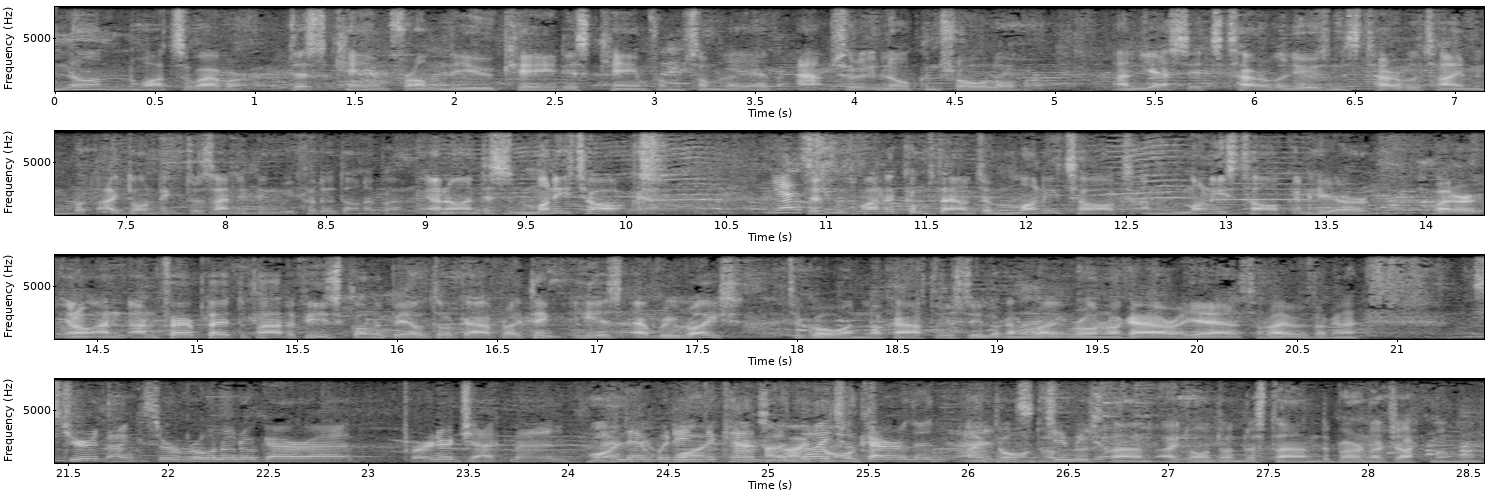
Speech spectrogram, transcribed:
None whatsoever. This came from the UK. This came from somebody they have absolutely no control over. And yes, it's terrible news and it's terrible timing, but I don't think there's anything we could have done about it. You know, and this is money talks. Yes, This is when it comes down to money talks, and money's talking here. Whether you know, and, and fair play to Pat if he's going to be able to look after. I think he has every right to go and look after this. You're looking at Ron O'Gara, yeah, that's what I was looking at. Stuart Lancaster, Ronan O'Gara, Bernard Jackman, Why- and then within why- the camp, I and Nigel Carolan I and don't Jimmy understand. I don't understand the Bernard Jackman one.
